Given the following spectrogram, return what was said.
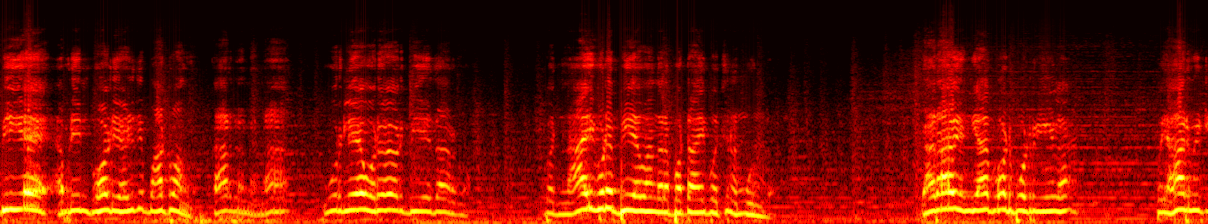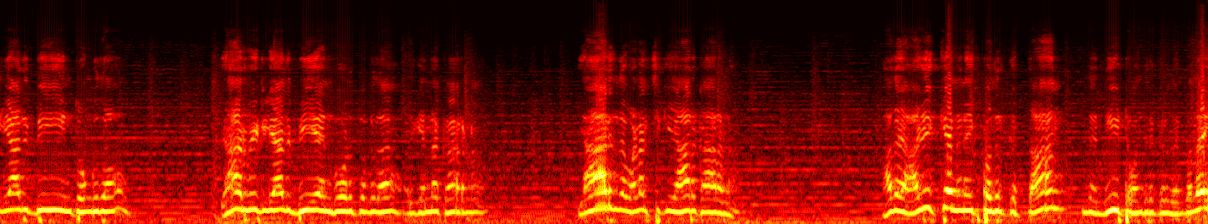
பிஏ அப்படின்னு போர்டு எழுதி மாட்டுவாங்க. காரணம் என்னென்னா ஊர்லேயே ஒரே ஒரு பிஏ தான் இருக்கும். இப்போ நாய் கூட பிஏ வாங்குற பட்டம் ஆகி போச்சு நம்ம ஊரில். யாராவது எங்கேயாவது போர்டு போட்டிருக்கீங்களா? இப்போ யார் வீட்லையாவது பிஇன்னு தொங்குதா? யார் வீட்லையாவது பிஏன்னு போர்டு தொங்குதா? அதுக்கு என்ன காரணம்? யார் இந்த வளர்ச்சிக்கு யார் காரணம்? அதை அழிக்க நினைப்பதற்குத்தான் இந்த நீட் வந்திருக்கிறது என்பதை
